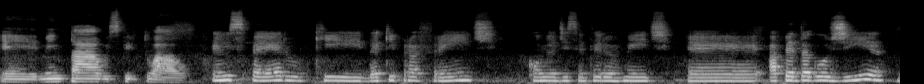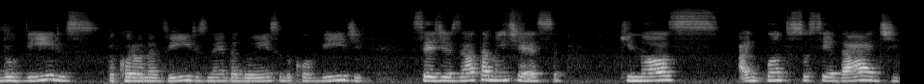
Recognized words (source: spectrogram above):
é, mental, espiritual. Eu espero que daqui para frente como eu disse anteriormente, é, a pedagogia do vírus, do coronavírus, né, da doença do Covid, seja exatamente essa, que nós, enquanto sociedade,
